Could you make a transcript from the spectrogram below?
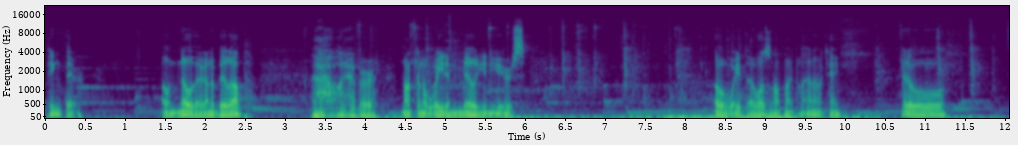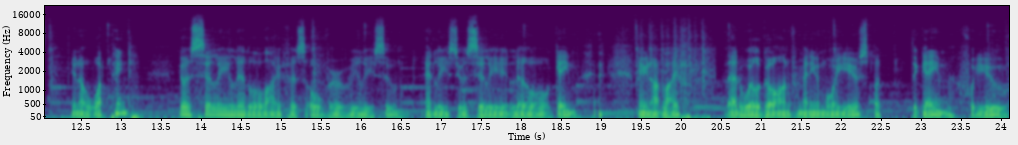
pink there. Oh no, they're gonna build up. Ah, whatever. Not gonna wait a million years. Oh wait, that was not my plan. Okay. Hello. You know what, Pink? Your silly little life is over really soon. At least your silly little game. Maybe not life. That will go on for many more years, but the game for you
